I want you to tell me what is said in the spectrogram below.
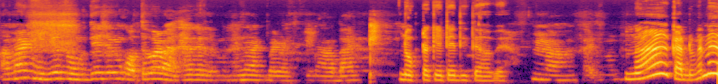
আমার নিজের নোখ দিয়ে যেন কতবার বাধা গেলাম এখানে একবার আবার? নখটা কেটে দিতে হবে। না কাটবে না।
